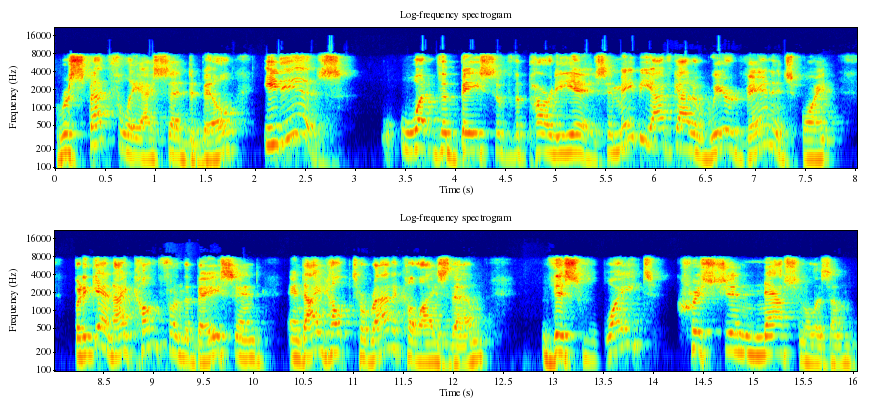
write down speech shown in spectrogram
Respectfully, I said to Bill, it is what the base of the party is. And maybe I've got a weird vantage point, but again, I come from the base and and I help to radicalize them. This white Christian nationalism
